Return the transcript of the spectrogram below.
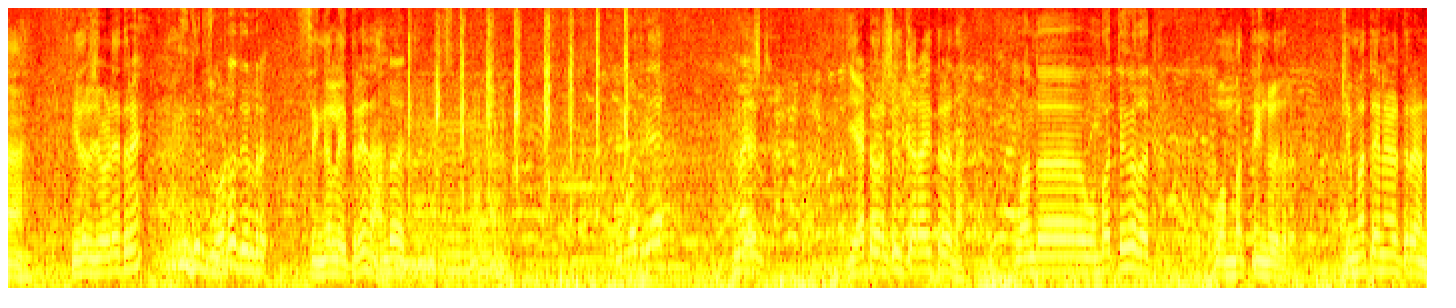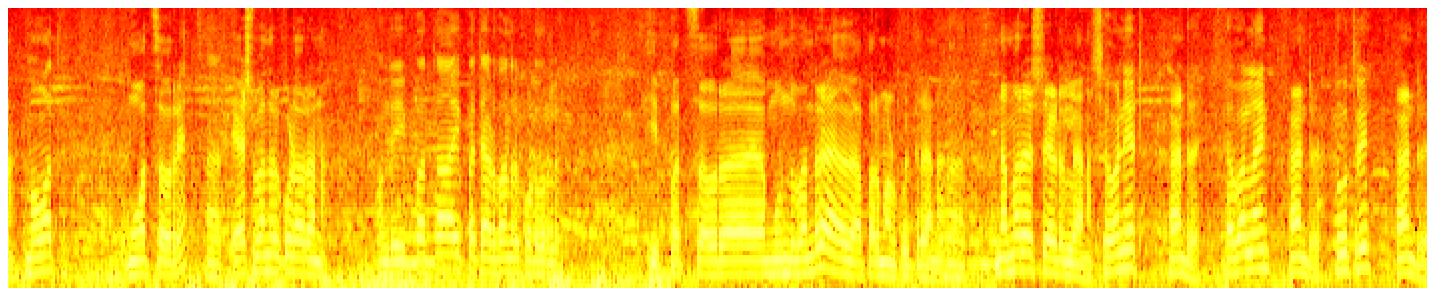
ಹಾಂ. ಇದ್ರ ಜೋಡಿದ್ರಿ ಐತ್ರಿ? ಇದ್ರ ಜೋಡೋದಿಲ್ಲ ರೀ. ಸಿಂಗಲ್ ಐತ್ರಿ ಒಂದು ಐತಿ ಎಷ್ಟು ವರ್ಷದ ಕರ ಐತ್ರಿ ಅದ ಒಂದು ಒಂಬತ್ತು ತಿಂಗಳದ ಐತಿ ಒಂಬತ್ತು ತಿಂಗಳಿದ್ರ. ಕಿಮ್ಮತ್ತು ಏನು ಹೇಳ್ತೀರಿ ಅಣ್ಣ ಮೂವತ್ತು ಮೂವತ್ತು ಸಾವಿರ? ರೀ. ಹಾಂ. ಎಷ್ಟು ಬಂದ್ರೆ ಕೊಡೋರಣ್ಣ? ಒಂದು ಇಪ್ಪತ್ತ ಇಪ್ಪತ್ತೆರಡು ಬಂದ್ರೆ ಕೊಡೋದ್ರಲ್ಲ. ಇಪ್ಪತ್ತು ಸಾವಿರ ಮುಂದೆ ಬಂದ್ರೆ ವ್ಯಾಪಾರ ಮಾಡ್ಕೋತೀರಿ ಅಣ್ಣ. ನಂಬರ್ ಅಷ್ಟು ಹೇಳ್ರಲ್ಲ ಅಣ್ಣ. ಸೆವೆನ್ ಏಟ್ ಹಾಂ ರೀ. ಡಬಲ್ ನೈನ್ ಹಾಂ ರೀ. ಟೂ ತ್ರೀ ಹಾಂ ರೀ.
